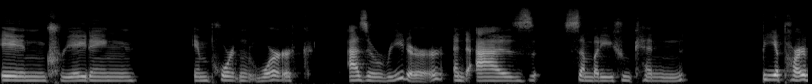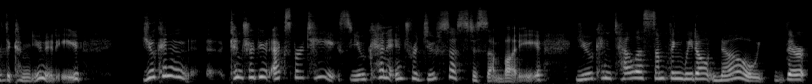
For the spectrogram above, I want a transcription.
in creating important work as a reader and as somebody who can be a part of the community. You can uh, contribute expertise. You can introduce us to somebody. You can tell us something we don't know. There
